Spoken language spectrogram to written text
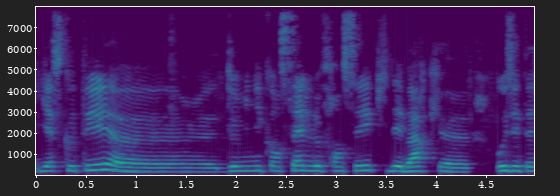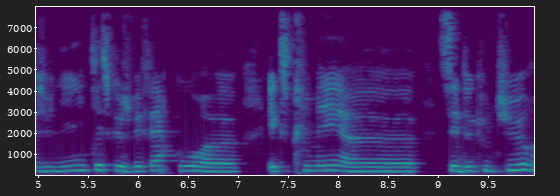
il y a ce côté euh, Dominique Ancel, le français, qui débarque euh, aux États-Unis. Qu'est-ce que je vais faire pour euh, exprimer euh, ces deux cultures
